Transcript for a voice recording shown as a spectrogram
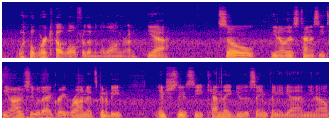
work out well for them in the long run. Yeah. So you know this Tennessee team, obviously with that great run, it's going to be interesting to see can they do the same thing again. You know,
